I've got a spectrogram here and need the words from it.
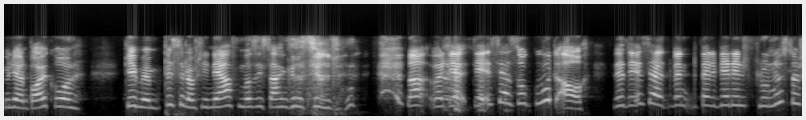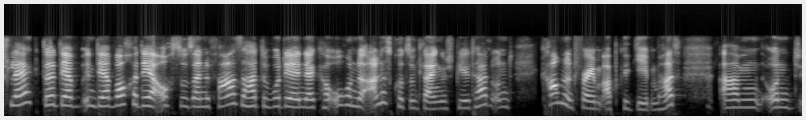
Julian Beukro geht mir ein bisschen auf die Nerven, muss ich sagen, Christian. Na, weil der, der ist ja so gut auch. Der, der ist ja, wenn, wenn wer den Flo Nüssle schlägt, ne, der in der Woche, der auch so seine Phase hatte, wo der in der K.O.-Runde alles kurz und klein gespielt hat und kaum einen Frame abgegeben hat ähm, und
